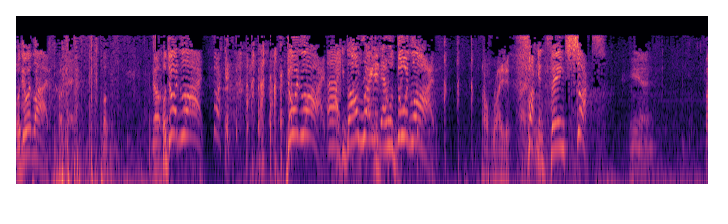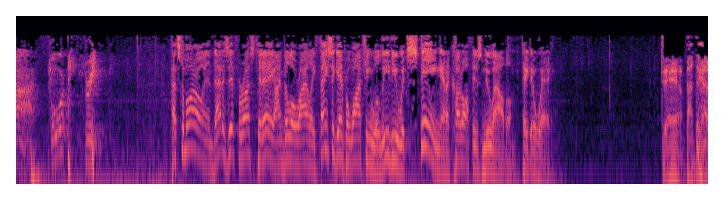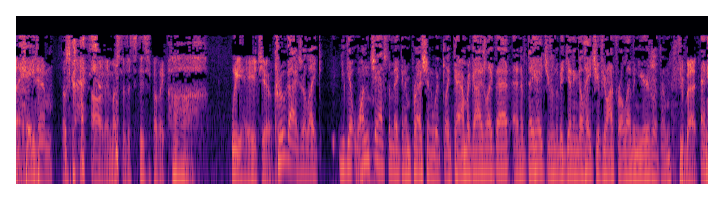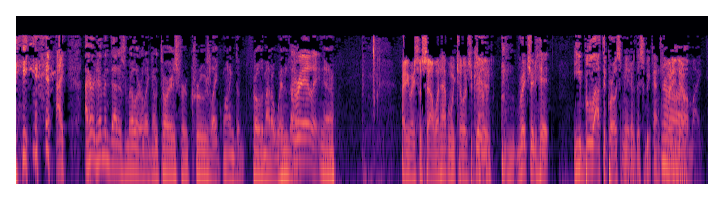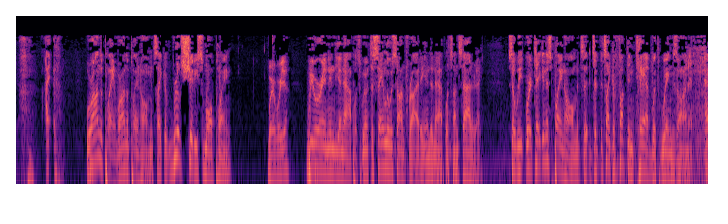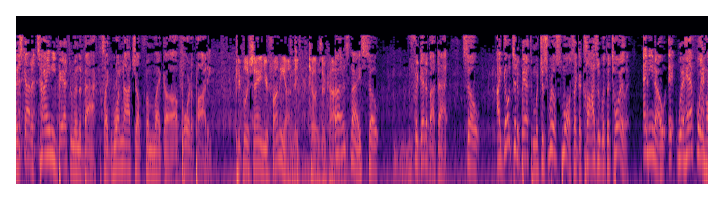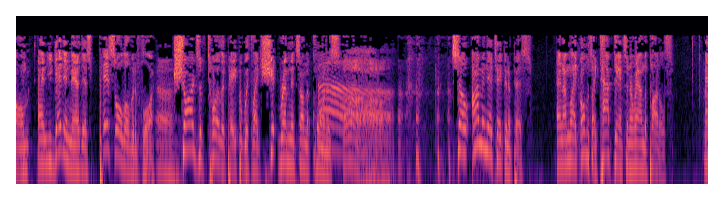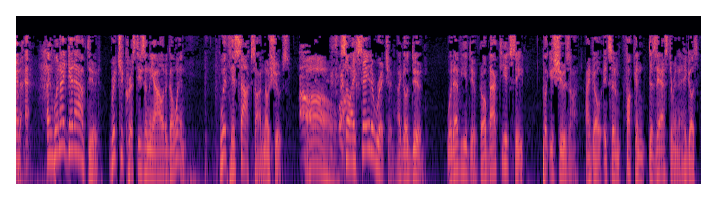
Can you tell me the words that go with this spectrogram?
We'll do it live. Okay. No. We'll do it live. Fuck it. Do it live. Uh. I can, I'll write it, and we'll do it live. I'll write it. Fucking thing sucks. In five, four, three. That's tomorrow, and that is it for us today. I'm Bill O'Reilly. Thanks again for watching. We'll leave you with Sting and a cut off his new album. Take it away. Damn. God, they had to hate him, those guys. Oh, they must have. This is probably. Oh, we hate you. Crew guys are like, you get one mm. chance to make an impression with like camera guys like that, and if they hate you from the beginning, they'll hate you if you're on for 11 years with them. You bet. And he, I, I heard him and Dennis Miller are like notorious for crews like wanting to throw them out a window. Really? Yeah. Anyway, so Sal, what happened with Killers of Comedy? Richard hit. He blew out the gross meter this weekend. What'd he do? Oh my God. I We're on the plane. We're on the plane home. It's like a real shitty small plane. Where were you? We were in Indianapolis. We went to St. Louis on Friday, Indianapolis on Saturday. So we, we're taking this plane home. It's a, it's, a, it's like a fucking cab with wings on it. And it's got a tiny bathroom in the back. It's like one notch up from like a, a porta potty. People are saying you're funny on the Killers of Oh, Comedy. that's nice. So forget about that. So I go to the bathroom, which is real small. It's like a closet with a toilet. And, you know, it, we're halfway home, and you get in there, there's piss all over the floor, uh. shards of toilet paper with, like, shit remnants on the corners. Uh. Oh. So I'm in there taking a piss, and I'm, like, almost like tap dancing around the puddles. And, and when I get out, dude, Richard Christie's in the aisle to go in with his socks on, no shoes. Oh. So I say to Richard, I go, dude, whatever you do, go back to your seat, put your shoes on. I go, it's a fucking disaster in there. He goes,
